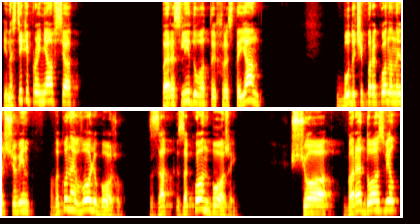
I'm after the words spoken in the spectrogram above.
І настільки пройнявся переслідувати християн, будучи переконаним, що він виконує волю Божу, закон Божий, що бере дозвіл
